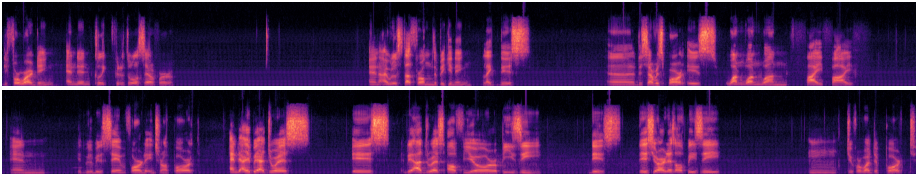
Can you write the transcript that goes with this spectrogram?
the forwarding and then click virtual server. And I will start from the beginning like this. Uh, the service port is 11155 and it will be the same for the internal port. And the IP address is the address of your PC this. This is your address of PC mm, to forward the port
